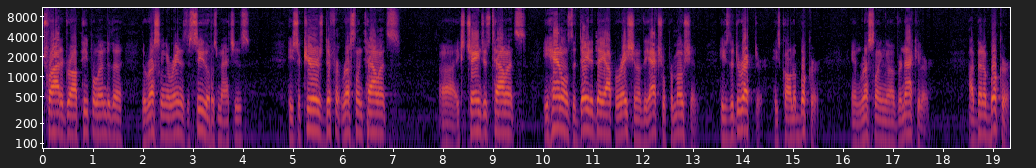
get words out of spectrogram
try to draw people into the, the wrestling arenas to see those matches. He secures different wrestling talents, uh, exchanges talents. He handles the day-to-day -day operation of the actual promotion. He's the director. He's called a booker in wrestling uh, vernacular. I've been a booker,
